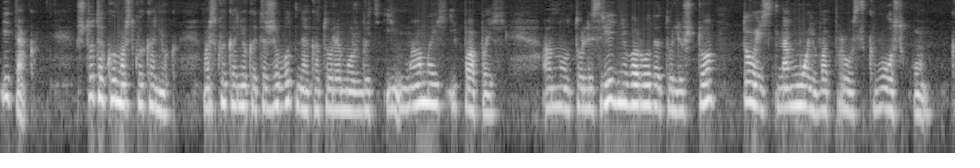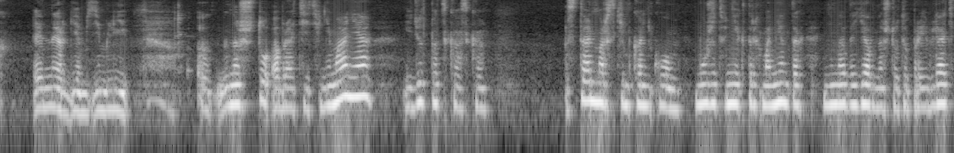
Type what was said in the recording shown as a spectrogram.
Итак, что такое морской конек? Морской конек – это животное, которое может быть и мамой, и папой. Оно то ли среднего рода, то ли что. То есть на мой вопрос к воску, к энергиям Земли, э, на что обратить внимание, идет подсказка – стань морским коньком. Может, в некоторых моментах не надо явно что-то проявлять,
